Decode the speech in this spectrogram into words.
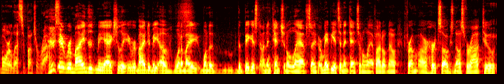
more or less a bunch of rocks. It reminded me actually. It reminded me of one of my one of the biggest unintentional laughs, I- or maybe it's an intentional laugh. I don't know. From uh, Herzog's Nosferatu,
